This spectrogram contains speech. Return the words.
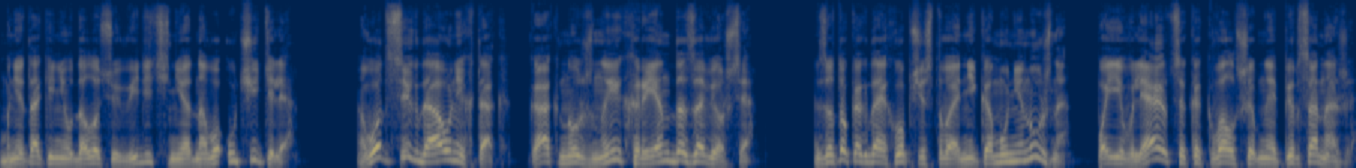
мне так и не удалось увидеть ни одного учителя. Вот всегда у них так. Как нужны, хрен дозовешься. Зато когда их общество никому не нужно, появляются как волшебные персонажи,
